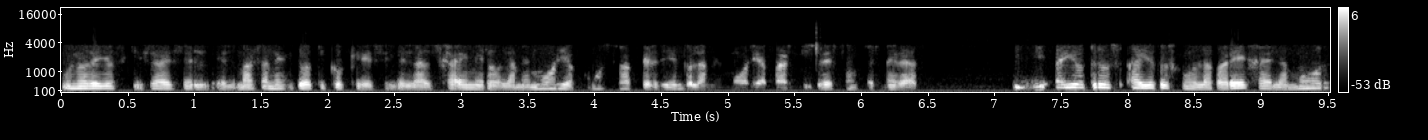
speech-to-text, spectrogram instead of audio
Uno de ellos quizá es el, el más anecdótico, que es el del Alzheimer o la memoria, cómo se va perdiendo la memoria a partir de esta enfermedad. Y hay otros, hay otros como la pareja, el amor,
